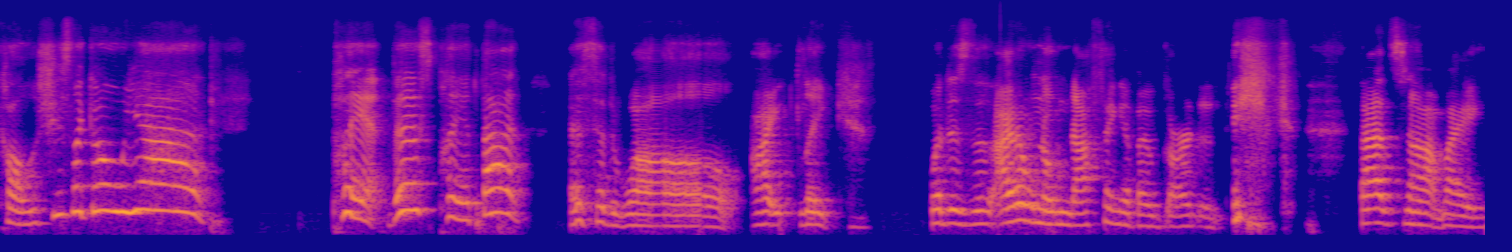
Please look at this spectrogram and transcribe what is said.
call. She's like, oh yeah, plant this, plant that. I said, well, I like, what is this? I don't know nothing about gardening. That's not my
